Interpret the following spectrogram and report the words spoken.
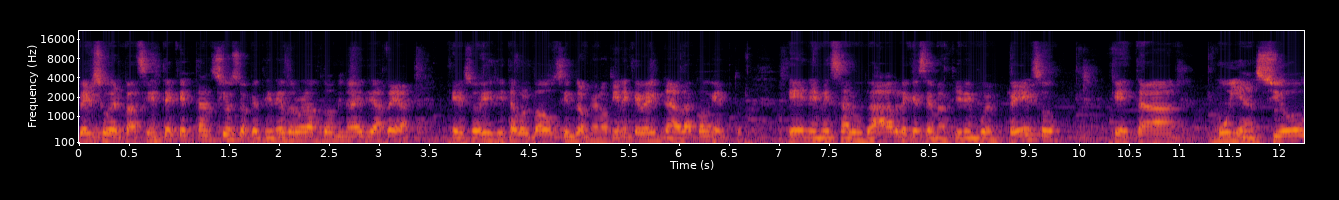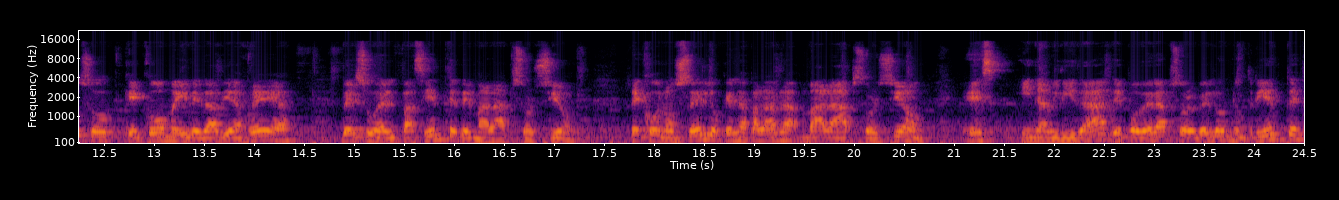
versus el paciente que está ansioso, que tiene dolor abdominal y diarrea, que eso es irritable bowel syndrome, que no tiene que ver nada con esto, que es saludable, que se mantiene en buen peso, que está muy ansioso, que come y le da diarrea, versus el paciente de mala absorción. Reconocer lo que es la palabra mala absorción es inhabilidad de poder absorber los nutrientes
